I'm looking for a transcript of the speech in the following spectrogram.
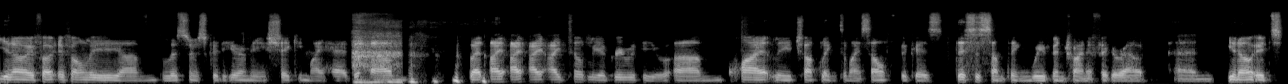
You know, if if only um, the listeners could hear me shaking my head. Um, but I, I, I totally agree with you. Um, quietly chuckling to myself because this is something we've been trying to figure out. And you know, it's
